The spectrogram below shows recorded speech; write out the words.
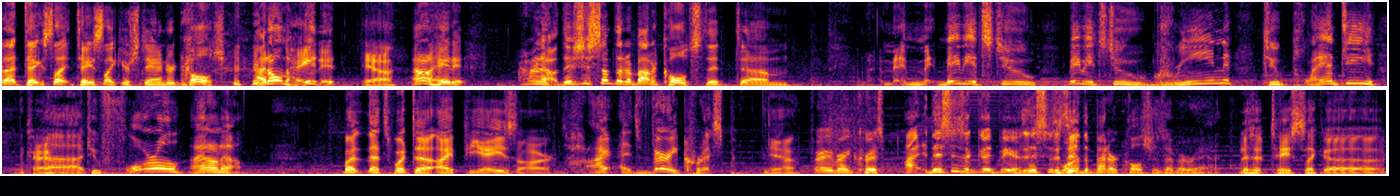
that tastes like tastes like your standard Kolsch. I don't hate it. yeah. I don't hate it. I don't know. There's just something about a Kolsch that um, maybe it's too maybe it's too green, too planty, Okay. uh, too floral. I don't know. But that's what uh, IPAs are. I, it's very crisp, Yeah. very very crisp. I, this is a good beer. This is Does one it- of the better Kolsch's I've ever had. Does it taste like a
